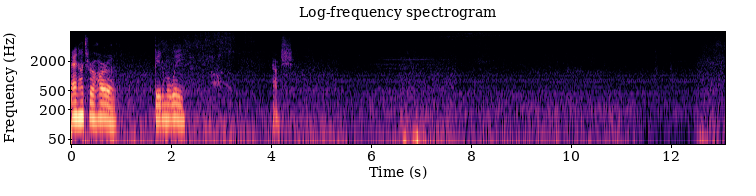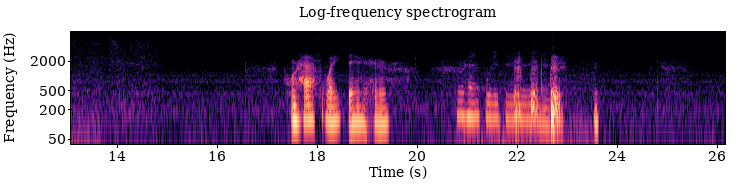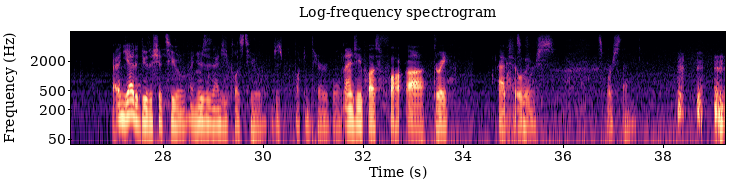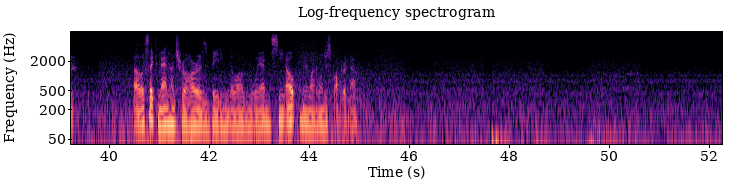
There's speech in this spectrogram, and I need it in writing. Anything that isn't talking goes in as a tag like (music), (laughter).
Manhunter O'Hara. Bait him away. Ouch. We're halfway there. We're halfway there. (clears throat) Right, and you had to do this shit too, and yours is an NG plus two, which is fucking terrible. NG plus four, uh, three. Oh, that's worse. It's worse then. (coughs) uh, looks like Manhunter O'Hara is baiting a lot of them away. I haven't seen. Oh, never mind. One just spawned right now.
